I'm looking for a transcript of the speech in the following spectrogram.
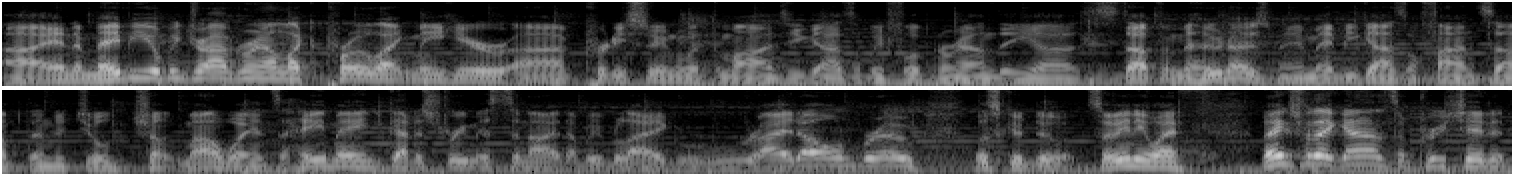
Uh, and maybe you'll be driving around like a pro like me here uh, pretty soon with the mods. You guys will be flipping around the uh, stuff, and who knows, man? Maybe you guys will find something that you'll chunk my way and say, "Hey, man, you got to stream this tonight." I'll be like, "Right on, bro. Let's go do it." So anyway, thanks for that, guys. I appreciate it.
